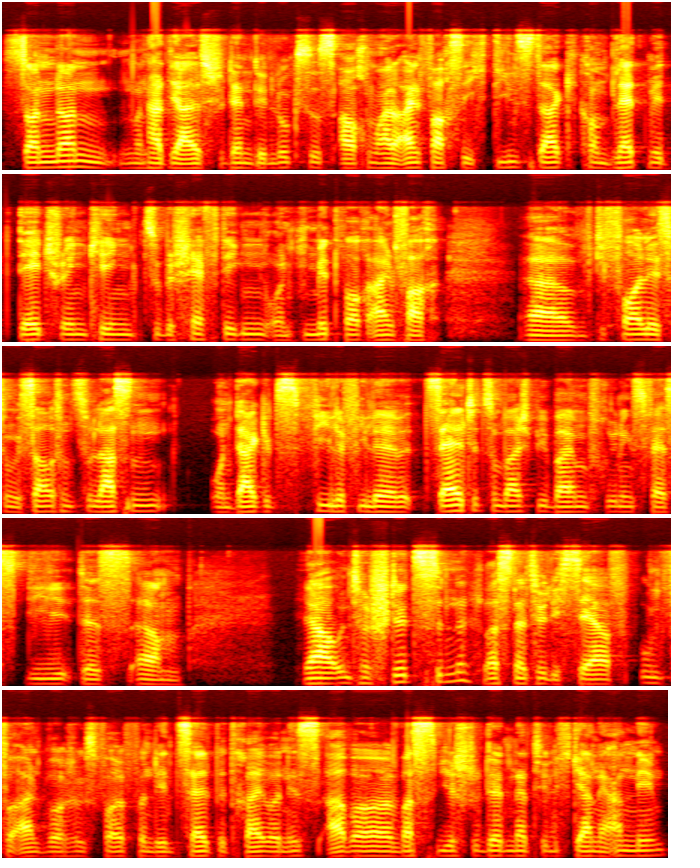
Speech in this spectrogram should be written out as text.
sondern man hat ja als Student den Luxus, auch mal einfach sich Dienstag komplett mit Daydrinking zu beschäftigen und Mittwoch einfach äh, die Vorlesung sausen zu lassen. Und da gibt es viele, viele Zelte zum Beispiel beim Frühlingsfest, die das ähm, ja, unterstützen, was natürlich sehr unverantwortungsvoll von den Zeltbetreibern ist, aber was wir Studenten natürlich gerne annehmen.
